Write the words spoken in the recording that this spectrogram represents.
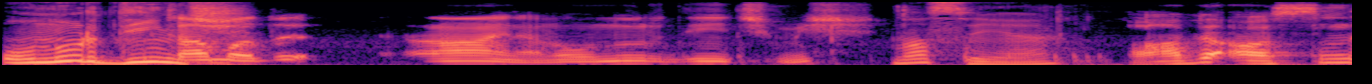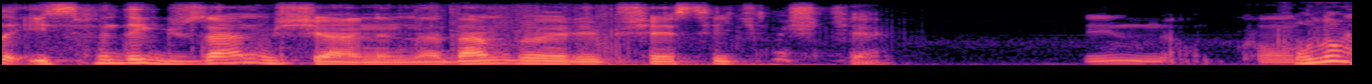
Onur Dinç. tam adı aynen Onur Dinç'miş. Nasıl ya? Abi aslında ismi de güzelmiş yani. Neden böyle bir şey seçmiş ki? Bilmiyorum. Kontkar Oğlum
